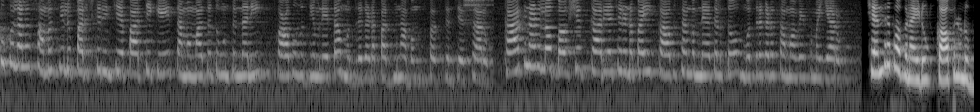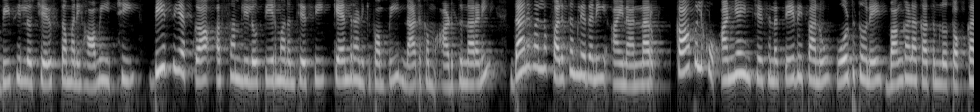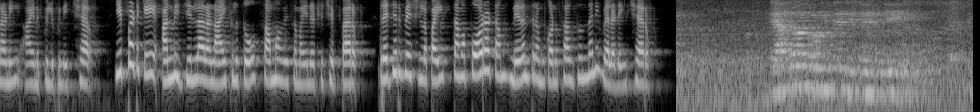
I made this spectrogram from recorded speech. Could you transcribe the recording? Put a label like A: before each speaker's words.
A: కాపు కులాల సమస్యలు పరిష్కరించే పార్టీకే తమ మద్దతు ఉంటుందని కాపు ఉద్యమ నేత ముద్రగడ పద్మనాభం స్పష్టం చేశారు. కాకినాడలో భవిష్యత్ కార్యాచరణపై కాపు సంఘం నేతలతో ముద్రగడ సమావేశం సమావేశమయ్యారు చంద్రబాబు నాయుడు కాపులను బీసీల్లో చేరుస్తామని హామీ ఇచ్చి బీసీఎఫ్గా అసెంబ్లీలో తీర్మానం చేసి కేంద్రానికి పంపి నాటకం ఆడుతున్నారని దానివల్ల ఫలితం లేదని ఆయన అన్నారు. కాపులకు అన్యాయం చేసిన తేదీపాను ఓటుతోనే బంగాళాఖాతంలో తొక్కాలని ఆయన పిలుపునిచ్చారు. ఇప్పటికే అన్ని జిల్లాల నాయకులతో సమావేశమైనట్లు చెప్పారు. రిజర్వేషన్లపై తమ పోరాటం నిరంతరం కొనసాగుతుందని వెల్లడించారు.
